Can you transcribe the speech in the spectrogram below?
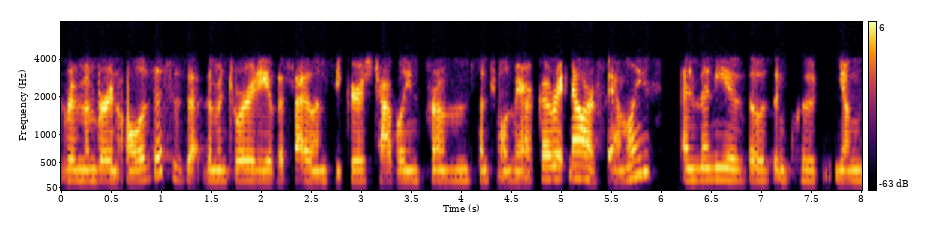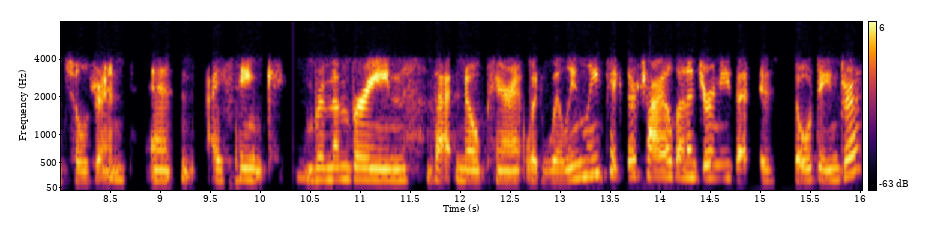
remember in all of this is that the majority of asylum seekers traveling from Central America right now are families, and many of those include young children. And I think remembering that no parent would willingly take their child on a journey that is so dangerous,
